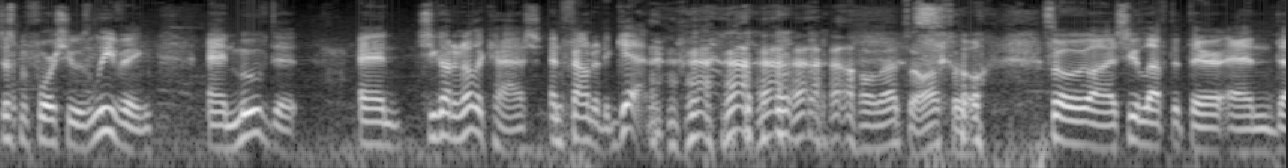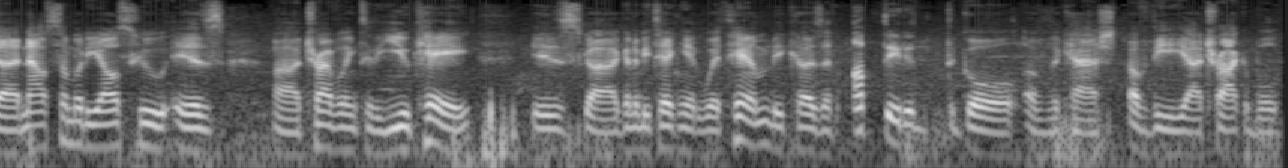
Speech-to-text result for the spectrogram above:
just before she was leaving and moved it and she got another cache and found it again. oh, that's awesome. So, so uh, she left it there, and uh, now somebody else who is uh, traveling to the UK is uh, going to be taking it with him because I've updated the goal of the cache of the uh, trackable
